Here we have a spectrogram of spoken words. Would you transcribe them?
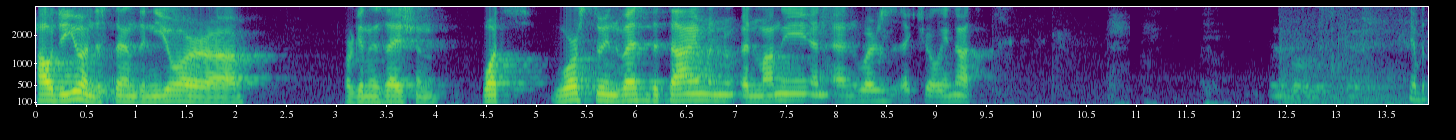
How do you understand in your uh, organization what's worth to invest the time and, and money and, and where's actually not? Yeah but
